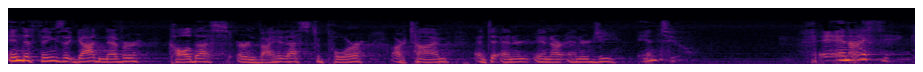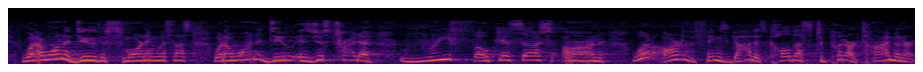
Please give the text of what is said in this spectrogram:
Into things that God never called us or invited us to pour our time and to enter in our energy into. And I think what I want to do this morning with us, what I want to do is just try to refocus us on what are the things God has called us to put our time and our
